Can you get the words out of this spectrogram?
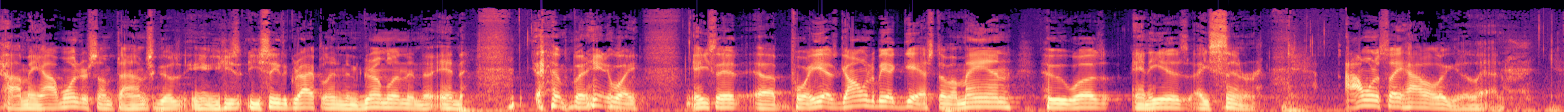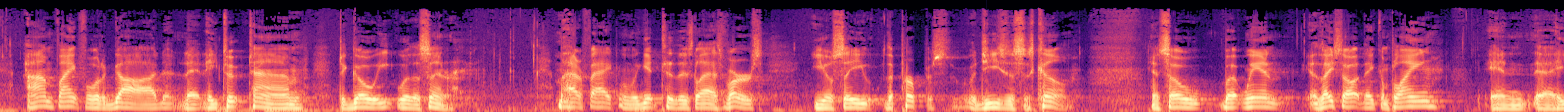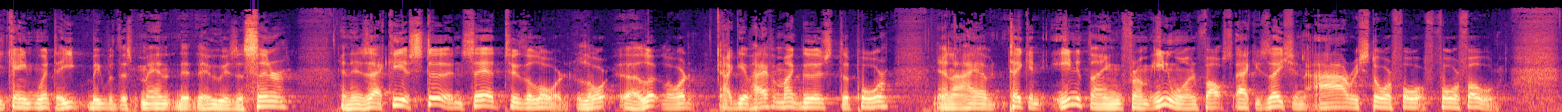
I mean, I wonder sometimes because you, you see the grappling and grumbling and the, and. but anyway, he said, uh, "For he has gone to be a guest of a man who was and is a sinner." I want to say hallelujah to that. I'm thankful to God that He took time to go eat with a sinner. Matter of fact, when we get to this last verse, you'll see the purpose of Jesus has come. And so, but when they saw it, they complained, and uh, he came, went to eat, be with this man that, who is a sinner. And then Zacchaeus stood and said to the Lord, Lord uh, Look, Lord, I give half of my goods to the poor, and I have taken anything from anyone false accusation, I restore four, fourfold.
